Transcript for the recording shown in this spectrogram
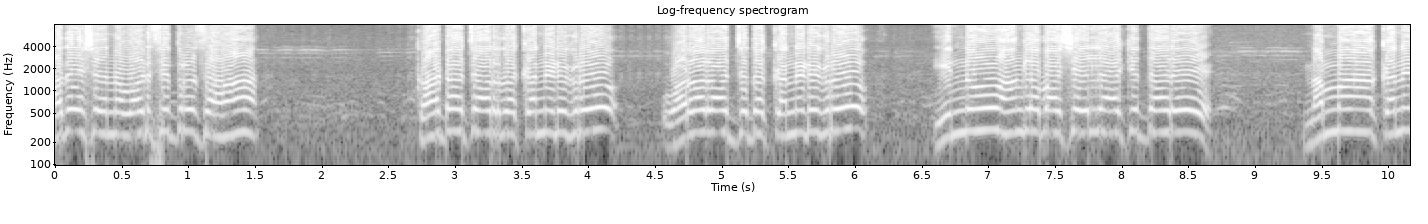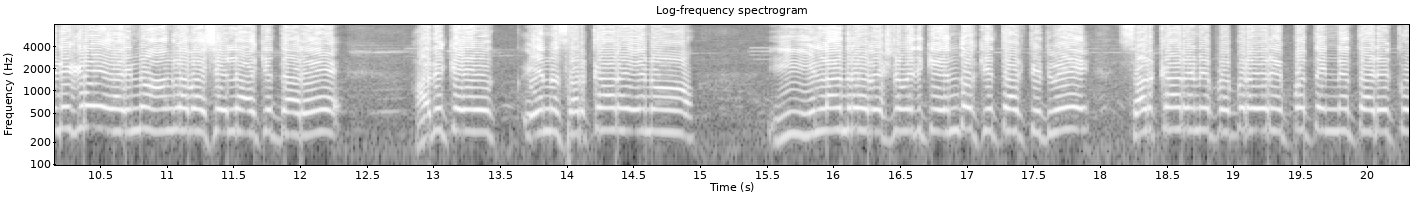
ಆದೇಶವನ್ನು ಹೊರಡಿಸಿದ್ರೂ ಸಹ ಕಾಟಾಚಾರದ ಕನ್ನಡಿಗರು, ಹೊರ ರಾಜ್ಯದ ಕನ್ನಡಿಗರು ಇನ್ನೂ ಆಂಗ್ಲ ಭಾಷೆಯಲ್ಲಿ ಹಾಕಿದ್ದಾರೆ. ನಮ್ಮ ಕನ್ನಡಿಗರೇ ಇನ್ನೂ ಆಂಗ್ಲ ಭಾಷೆಯಲ್ಲಿ ಹಾಕಿದ್ದಾರೆ. ಅದಕ್ಕೆ ಏನು ಸರ್ಕಾರ ಏನು ಈ ಇಲ್ಲಾಂದ್ರೆ ರಕ್ಷಣಾ ವೇದಿಕೆ ಎಂದೋ ಕಿತ್ತಾಕ್ತಿದ್ವಿ. ಸರ್ಕಾರನೇ ಫೆಬ್ರವರಿ ಇಪ್ಪತ್ತೆಂಟನೇ ತಾರೀಕು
